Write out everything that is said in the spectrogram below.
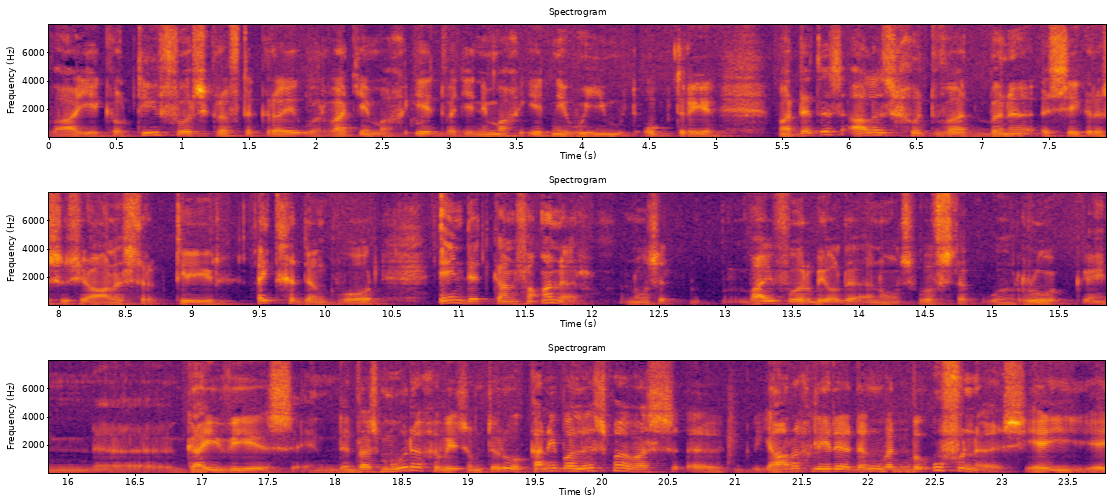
waar jy kultuurvoorskrifte kry oor wat jy mag eet, wat jy nie mag eet nie, hoe jy moet optree, maar dit is alles goed wat binne 'n sekere sosiale struktuur uitgedink word en dit kan verander. En ons het baie voorbeelde in ons hoofstuk oor rook en uh gay wees en dit was mode geweest om te rook. Kannibalisme was uh jare gelede 'n ding wat beoefen is. Jy jy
